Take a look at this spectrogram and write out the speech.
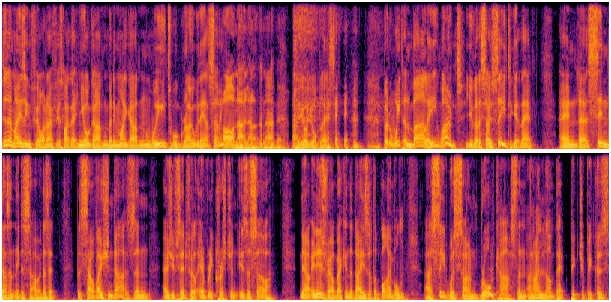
Isn't it amazing, Phil? I don't know if it's like that in your garden, but in my garden, weeds will grow without sowing. Oh no, no, no, no never. No, you're, you're blessed. but wheat and barley won't. You've got to sow seed to get that. And uh, sin doesn't need a sower, does it? But salvation does. And as you've said, Phil, every Christian is a sower. Now, in Israel, back in the days of the Bible, uh, seed was sown broadcast. And, and I love that picture because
